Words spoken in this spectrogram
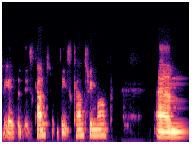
created this country, this country map. Um,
